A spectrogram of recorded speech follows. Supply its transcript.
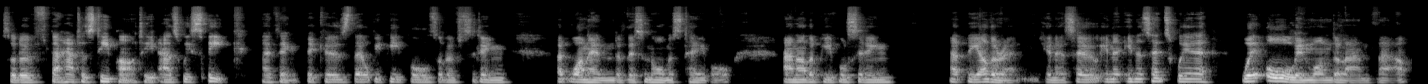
sort of the Hatter's Tea Party as we speak, I think, because there'll be people sort of sitting at one end of this enormous table and other people sitting at the other end, you know. So in a, in a sense, we're we're all in Wonderland now.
